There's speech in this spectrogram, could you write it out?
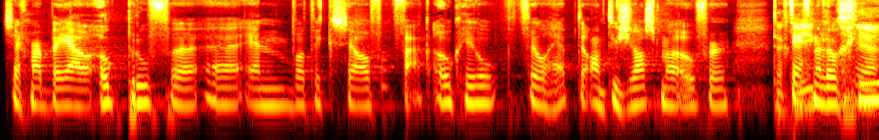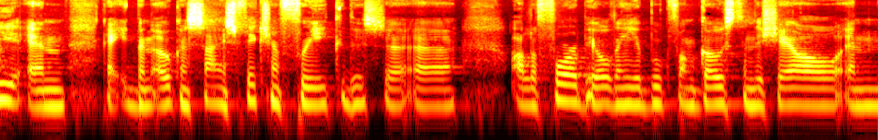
zeg maar bij jou ook proeven. Uh, en wat ik zelf vaak ook heel veel heb. De enthousiasme over technologie. En kijk, ik ben ook een science fiction freak. Dus uh, alle voorbeelden in je boek van Ghost in the Shell. En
